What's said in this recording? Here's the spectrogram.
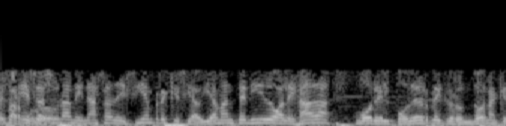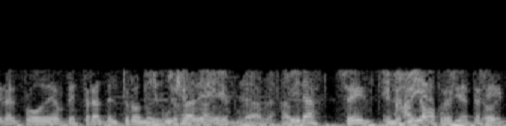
es- Barbudo. esa es una amenaza de siempre que se había mantenido alejada por el poder de Grondona, que era el poder detrás del trono. ¿Escucha de Blatter. la, la cabina? Sí, Eh, si le Javier, escuchamos, pues, presidente, yo- sí.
